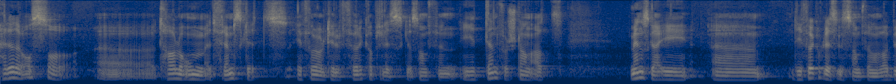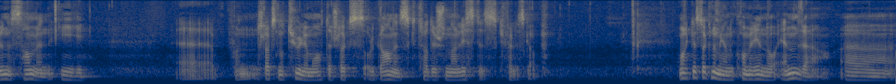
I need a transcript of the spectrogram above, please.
Her er det også eh, tale om et fremskritt i forhold til førkapitalistiske samfunn i den forstand at mennesker i uh, de førkapitalistiske samfunnene var bundet sammen i uh, på en slags naturlig måte, et slags organisk, tradisjonalistisk fellesskap. Markedsøkonomien kommer inn og endrer uh,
